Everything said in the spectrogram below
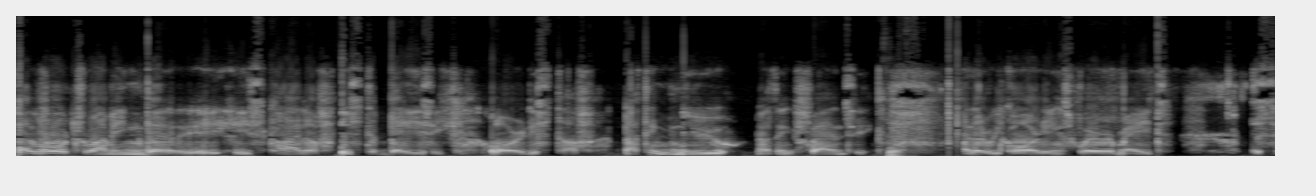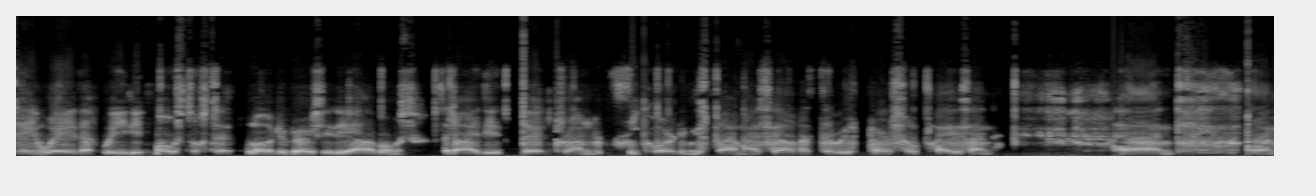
For drumming, the is kind of it's the basic Lordi stuff. Nothing new, nothing fancy. Yeah. And the recordings were made the same way that we did most of the Lordiversity albums. That I did the drum recordings by myself at the rehearsal place, and and Kone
